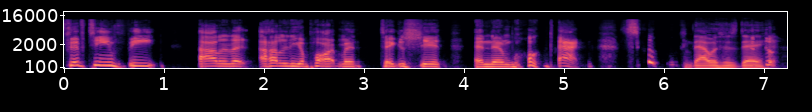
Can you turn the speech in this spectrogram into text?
15 feet out of the out of the apartment, take a shit, and then walk back. So, That was his day.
